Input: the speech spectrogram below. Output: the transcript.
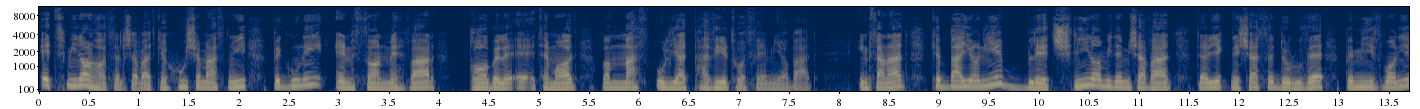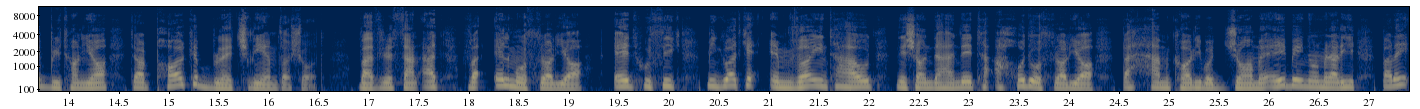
اطمینان حاصل شود که هوش مصنوعی به گونه انسان محور قابل اعتماد و مسئولیت پذیر توسعه می یابد. این سند که بیانیه بلچلی نامیده می شود در یک نشست دو روزه به میزبانی بریتانیا در پارک بلچلی امضا شد. وزیر صنعت و علم استرالیا اد هوسیک می‌گوید که امضای این تعهد نشان دهنده تعهد استرالیا به همکاری با جامعه بین المللی برای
